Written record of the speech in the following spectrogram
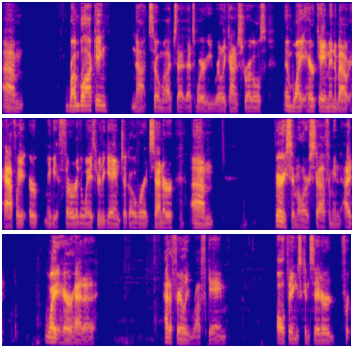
Um, run blocking, not so much. That that's where he really kind of struggles. And Whitehair came in about halfway or maybe a third of the way through the game, took over at center. Um, very similar stuff. I mean, I Whitehair had a had a fairly rough game, all things considered, for,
